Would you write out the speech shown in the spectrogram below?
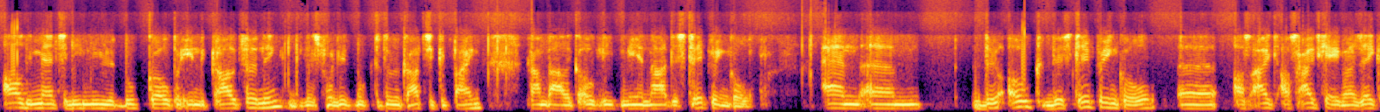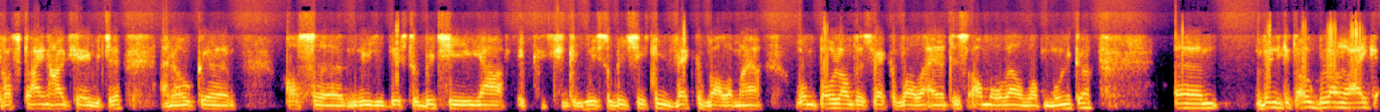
al die mensen die nu het boek kopen in de crowdfunding, dat is voor dit boek natuurlijk hartstikke fijn, gaan dadelijk ook niet meer naar de stripwinkel. En ehm, de, ook de stripwinkel eh, als, uit, als uitgever, en zeker als klein uitgevertje. En ook eh, als eh, nu de distributie, ja, ik, de distributie is niet weggevallen, maar ja, rond Poland is weggevallen en het is allemaal wel wat moeilijker. Ehm, vind ik het ook belangrijk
